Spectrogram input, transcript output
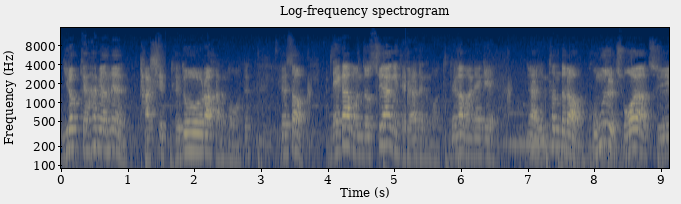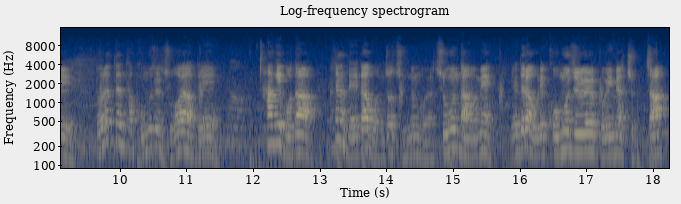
이렇게 하면은 다시 되돌아가는 거거든. 그래서 내가 먼저 수양이 돼야 되는 것 같아. 내가 만약에 야 인턴들아 고무줄 주어야지. 너네들은 다 고무줄 주어야 돼. 어, 하기보다 그냥 내가 먼저 줍는 거야. 주운 다음에 얘들아 우리 고무줄 보이면 줍자.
